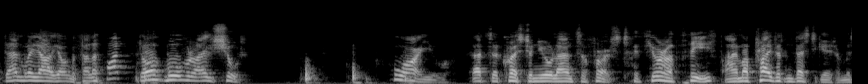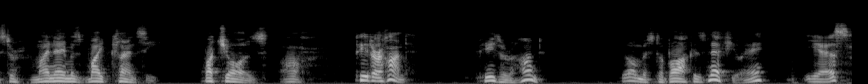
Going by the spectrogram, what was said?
Stand where you are, young fella. What? Don't move or I'll shoot. Who are you? That's a question you'll answer first. If you're a thief, I'm a private investigator, mister. My name is Mike Clancy. What's yours? uh, Peter Hunt. Peter Hunt. You're Mr. Barker's nephew, eh? Yes,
